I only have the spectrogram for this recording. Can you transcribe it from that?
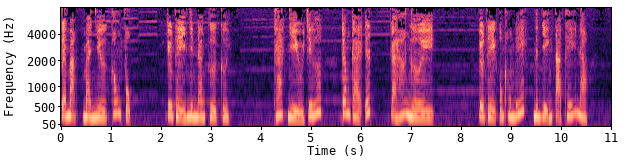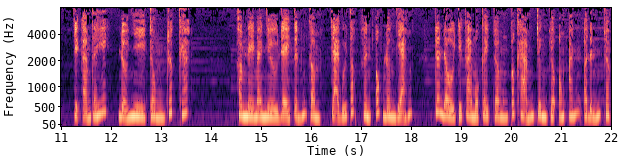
Vẻ mặt mà như không phục. Kiều thị nhìn nàng cười cười. Khác nhiều chứ, trăm cài ít, cả người... Kiều Thị cũng không biết nên diễn tả thế nào, chỉ cảm thấy nữ nhi trông rất khác. Hôm nay mà Như để tỉnh cầm chạy búi tóc hình ốc đơn giản, trên đầu chỉ cài một cây trâm có khảm chân châu ống ánh ở đỉnh trâm.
